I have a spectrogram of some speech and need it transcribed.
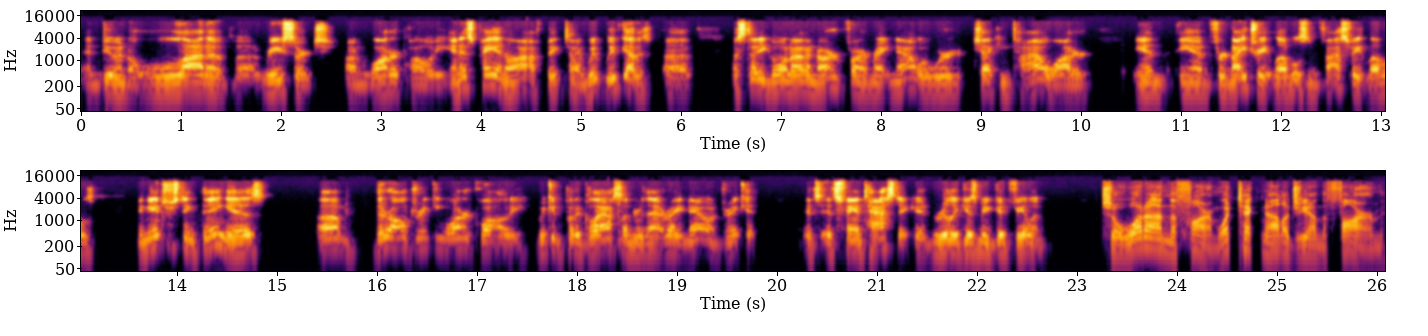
and doing a lot of uh, research on water quality and it's paying off big time. We, have got a, a study going on in our farm right now where we're checking tile water and and for nitrate levels and phosphate levels. And the interesting thing is um, they're all drinking water quality. We could put a glass under that right now and drink it. It's it's fantastic. It really gives me a good feeling so, what on the farm? What technology on the farm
